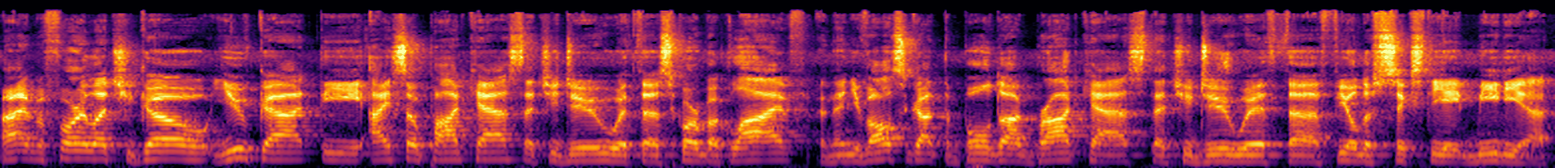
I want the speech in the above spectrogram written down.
All right, before I let you go, you've got the ISO podcast that you do with the Scorebook Live, and then you've also got the Bulldog broadcast that you do with uh, Field of 68 Media.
